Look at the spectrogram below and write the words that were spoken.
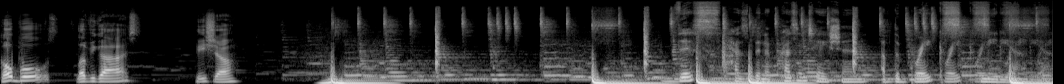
go Bulls. Love you guys. Peace, y'all. This has been a presentation of the Break Break Media. Media.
